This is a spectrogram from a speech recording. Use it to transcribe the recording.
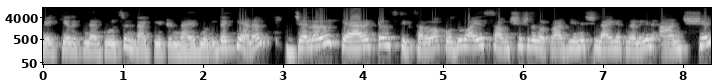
മേക്ക് ചെയ്തിട്ടുണ്ടായിരുന്നു ടൂൾസ് ഉണ്ടാക്കിയിട്ടുണ്ടായിരുന്നു. ഇതൊക്കെയാണ് ജനറൽ ക്യാരക്ടറിസ്റ്റിക്സ് അഥവാ പൊതുവായ സവിശേഷതകൾ പ്രാചീന ശിലായുഗത്തിൽ അല്ലെങ്കിൽ ആൻഷ്യൻ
